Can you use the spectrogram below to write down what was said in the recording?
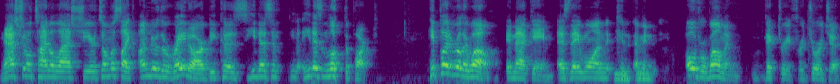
National title last year. It's almost like under the radar because he doesn't, you know, he doesn't look the part. He played really well in that game as they won. Mm-hmm. I mean, overwhelming victory for Georgia.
